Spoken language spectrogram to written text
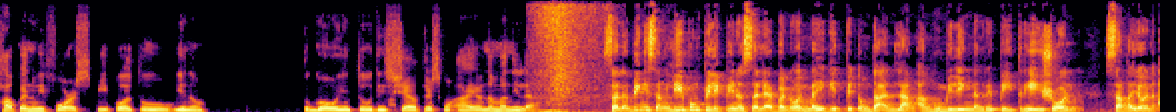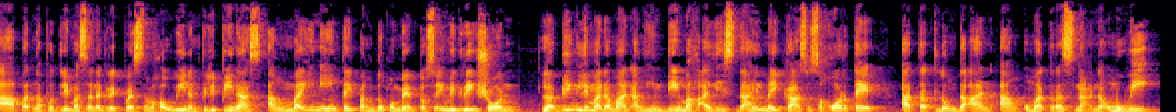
how can we force people to you know to go into these shelters kung ayaw naman nila Sa labing isang libong Pilipino sa Lebanon, mahigit pitong daan lang ang humiling ng repatriation. Sa ngayon, 45 sa nag-request na makauwi ng Pilipinas ang may hinihintay pang dokumento sa immigration. Labing lima naman ang hindi makaalis dahil may kaso sa korte at tatlong daan ang umatras na na umuwi.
